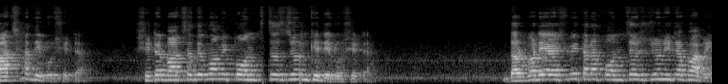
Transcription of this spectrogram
বাছা দেব সেটা সেটা বাছা দেব, আমি পঞ্চাশ জনকে দেব সেটা। দরবারে আসবে, তারা পঞ্চাশ জন এটা পাবে।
